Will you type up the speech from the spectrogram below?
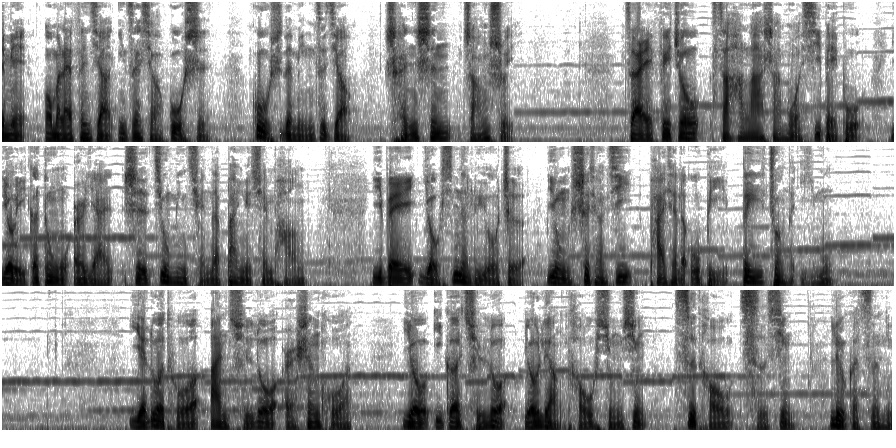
下面我们来分享一则小故事，故事的名字叫《沉深涨水》。在非洲撒哈拉沙漠西北部，有一个动物而言是救命泉的半月泉旁，一位有心的旅游者用摄像机拍下了无比悲壮的一幕。野骆驼按群落而生活，有一个群落有两头雄性、四头雌性、六个子女，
